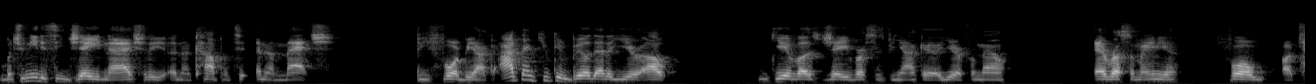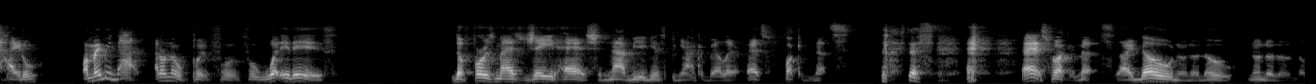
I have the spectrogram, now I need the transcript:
but you need to see Jade and actually in a competi- in a match before Bianca. I think you can build that a year out. Give us Jay versus Bianca a year from now at WrestleMania for a title, or maybe not. I don't know, but for for what it is, the first match Jade has should not be against Bianca Belair. That's fucking nuts. that's that's fucking nuts. Like no, no, no, no, no, no, no, no.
